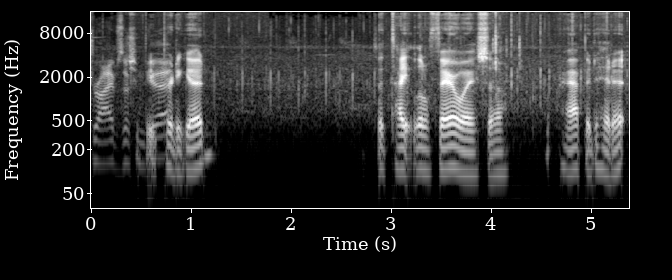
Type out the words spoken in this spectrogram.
Drives Should be good. pretty good. It's a tight little fairway, so we're happy to hit it.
